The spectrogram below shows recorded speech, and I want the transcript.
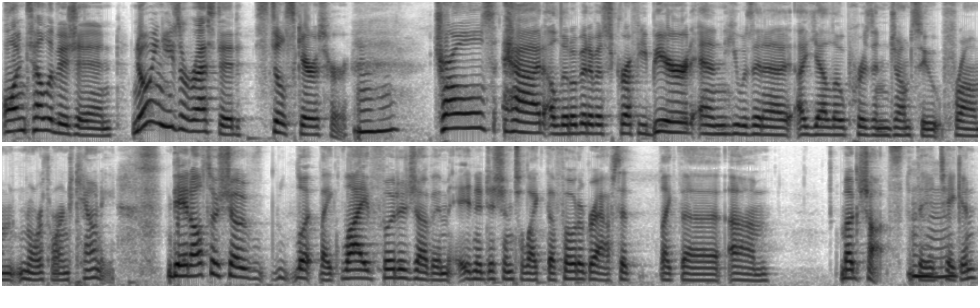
on television, knowing he's arrested, still scares her. Charles had a little bit of a scruffy beard and he was in a, a yellow prison jumpsuit from North Orange County. They had also showed like live footage of him in addition to like the photographs at like the um, mugshots that they had taken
